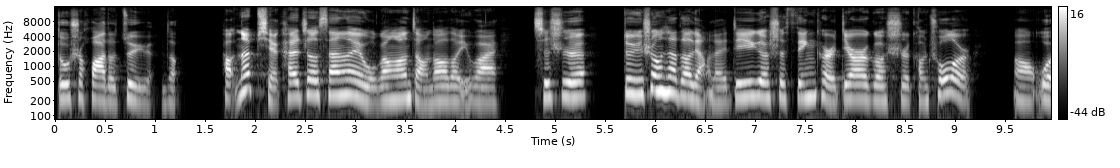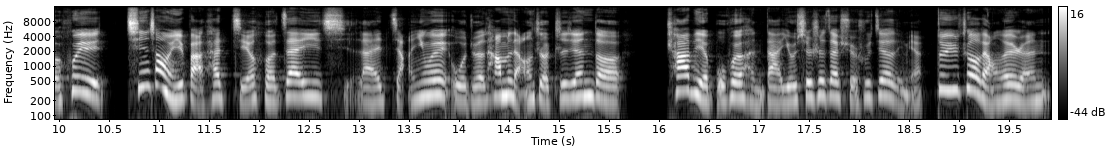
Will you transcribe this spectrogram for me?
都是画的最圆的。好，那撇开这三类我刚刚讲到的以外，其实对于剩下的两类，第一个是 thinker，第二个是 controller，嗯，我会。倾向于把它结合在一起来讲，因为我觉得他们两者之间的差别不会很大，尤其是在学术界里面。对于这两类人，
